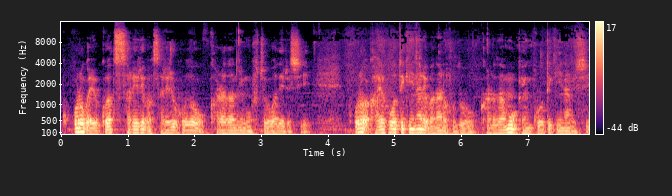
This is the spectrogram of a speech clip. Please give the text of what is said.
心が抑圧されればされるほど体にも不調が出るし心が開放的になればなるほど体も健康的になるし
